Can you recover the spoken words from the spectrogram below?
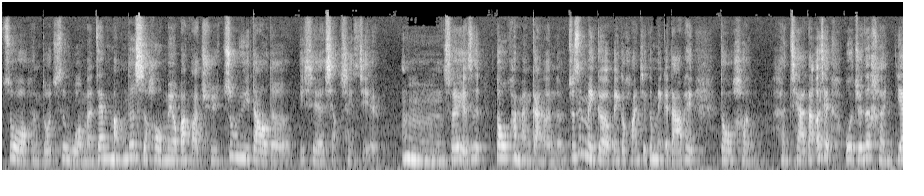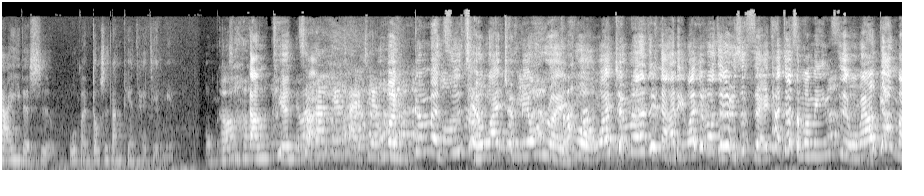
做很多，就是我们在忙的时候没有办法去注意到的一些小细节。嗯，所以也是都还蛮感恩的，就是每个每个环节跟每个搭配都很很恰当，而且我觉得很压抑的是，我们都是当天才见面。我们都是当天才，当天才见。我们根本之前完全没有蕊过，完全不知道在哪里，完全不知道这个人是谁，他叫什么名字，我们要干嘛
